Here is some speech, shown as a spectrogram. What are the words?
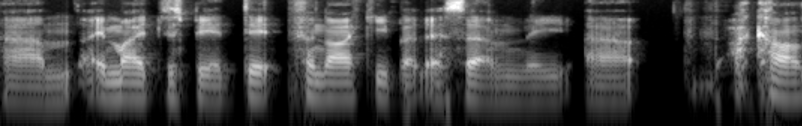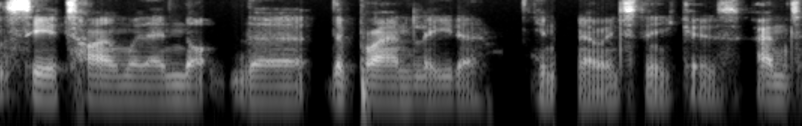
um, it might just be a dip for Nike, but they're certainly. Uh, I can't see a time where they're not the the brand leader, you know, in sneakers, and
